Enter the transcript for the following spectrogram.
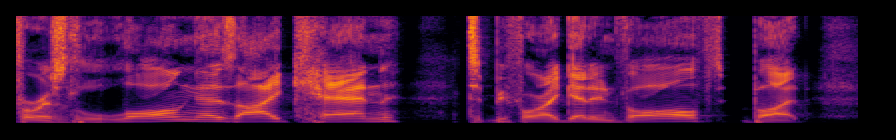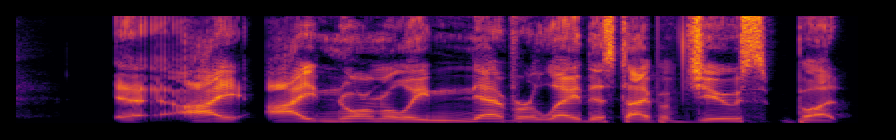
for as long as I can to, before I get involved, but uh, I I normally never lay this type of juice, but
